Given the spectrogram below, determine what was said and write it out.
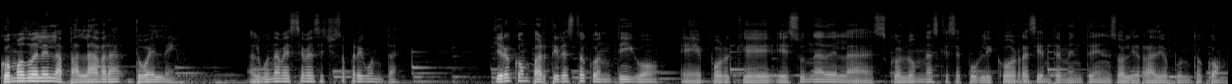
¿Cómo duele la palabra duele? ¿Alguna vez te habías hecho esa pregunta? Quiero compartir esto contigo eh, porque es una de las columnas que se publicó recientemente en soliradio.com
